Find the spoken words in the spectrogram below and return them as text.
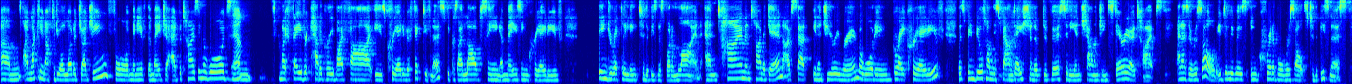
Um, I'm lucky enough to do a lot of judging for many of the major advertising awards, yeah. and my favorite category by far is creative effectiveness because I love seeing amazing creative being directly linked to the business bottom line. And time and time again, I've sat in a jury room awarding great creative that's been built on this foundation of diversity and challenging stereotypes. And as a result, it delivers incredible results to the business.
